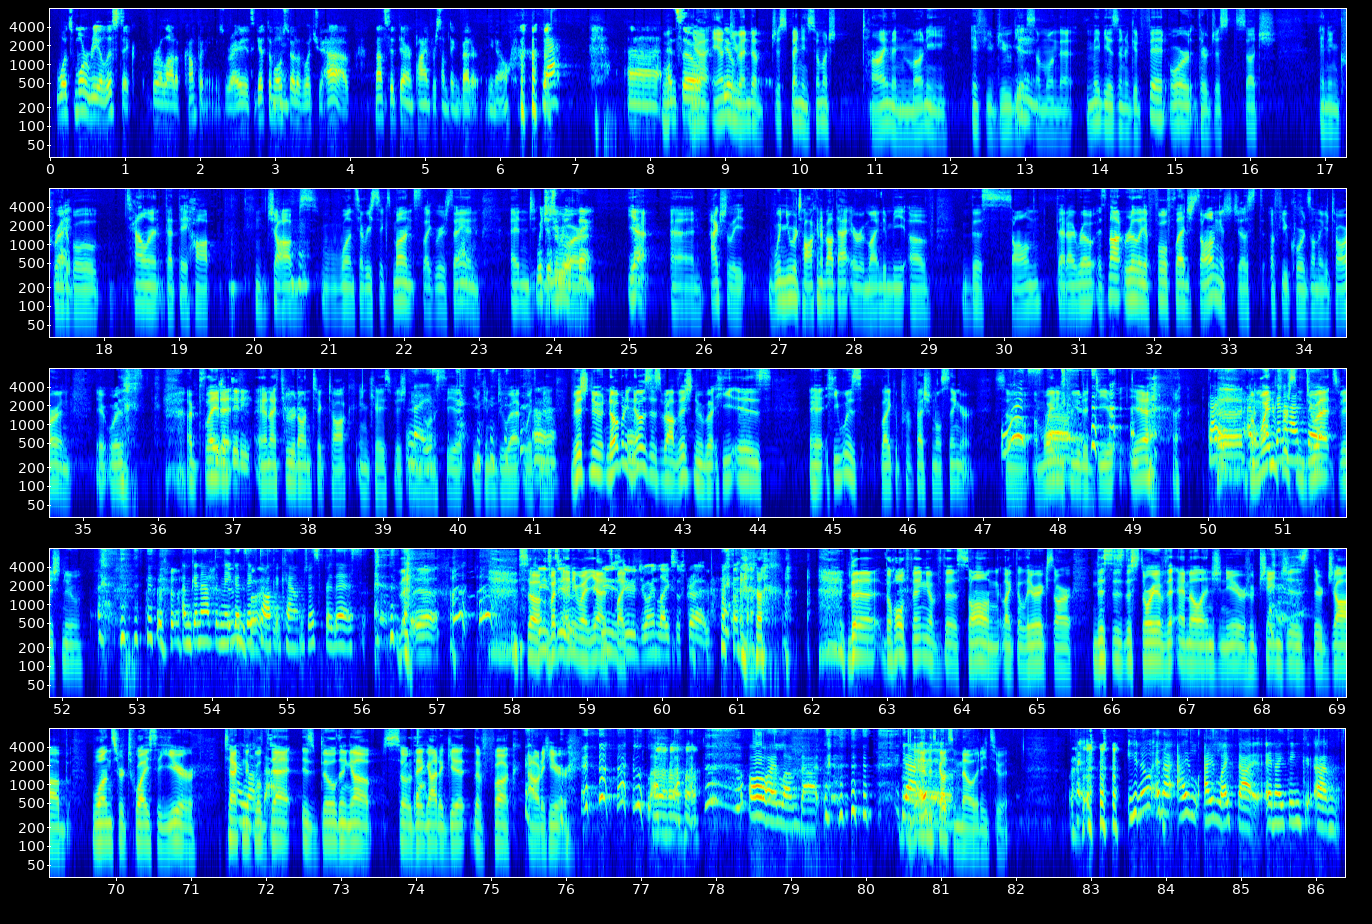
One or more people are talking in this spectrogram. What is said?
what's more realistic for a lot of companies, right? It's get the most mm-hmm. out of what you have, not sit there and pine for something better, you know? yeah. Uh, well, and so yeah, and you, know, you, end up just spending so much time and money if you do get mm. someone that maybe isn't a good fit or they're just such an incredible right. talent that they hop jobs mm-hmm. once every six months, like we were saying, and which is a real are, thing. Yeah, and actually, when you were talking about that, it reminded me of this song that I wrote. It's not really a full fledged song. It's just a few chords on the guitar, and it was. I played it, it and I threw it on TikTok in case Vishnu nice. you want to see it. You can duet with me. Vishnu, nobody yeah. knows this about Vishnu, but he is uh, he was like a professional singer. So what? I'm waiting uh. for you to do. Yeah. Guys, uh, I'm, I'm, waiting I'm for some to, duets, Vishnu. I'm gonna have to make a TikTok account just for this. yeah. So, Please but do. anyway, yeah, Please it's like do join, like, subscribe. the the whole thing of the song, like the lyrics are, this is the story of the ML engineer who changes their job once or twice a year. Technical debt is building up, so they got to get the fuck out of here. oh, I love that. yeah, and, and it's got some melody to it. you know, and I, I, I, like that. And I think um,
